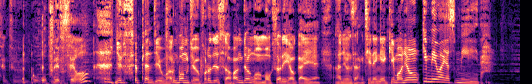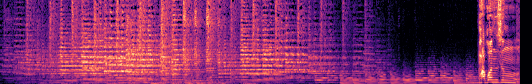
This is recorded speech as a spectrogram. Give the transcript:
텐트는 꼭 오픈해두세요. 뉴스 편집 황봉주 프로듀서 황정호 목소리 효과의 안윤상 진행의 김원효 김미화였습니다. 박원순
